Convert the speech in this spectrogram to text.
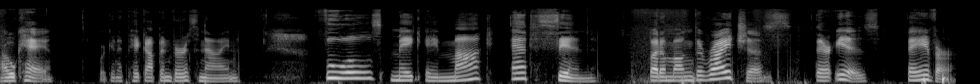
Okay, we're going to pick up in verse 9. Fools make a mock at sin, but among the righteous there is favor.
